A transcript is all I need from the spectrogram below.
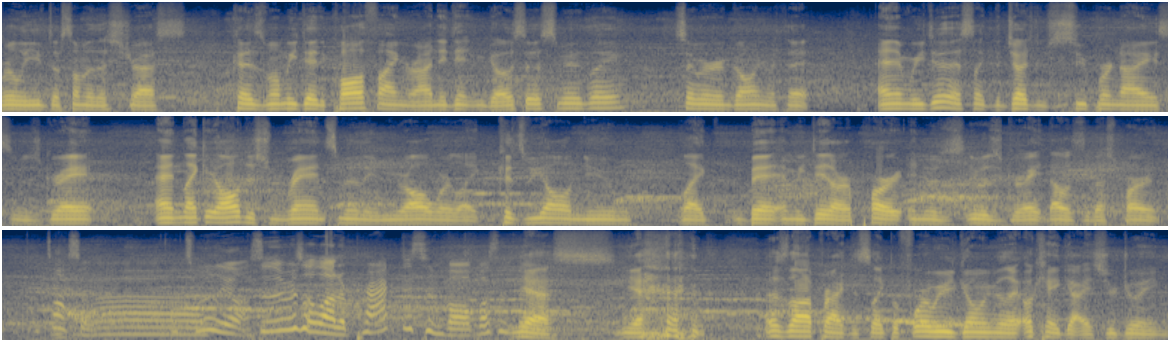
relieved of some of the stress because when we did qualifying round, it didn't go so smoothly. So we were going with it, and then we do this like the judge was super nice. It was great, and like it all just ran smoothly. And we all were like, because we all knew like a bit, and we did our part, and it was it was great. That was the best part. It's awesome. It's really awesome. So there was a lot of practice involved, wasn't there? Yes, yeah. there's a lot of practice. Like before we go and be like, okay, guys, you're doing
